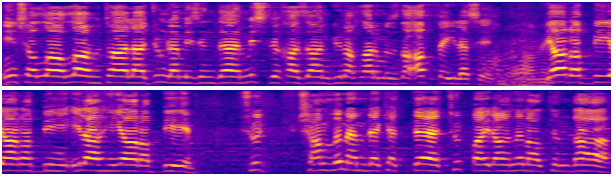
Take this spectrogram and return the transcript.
İnşallah Allahu Teala cümlemizin de misli hazan günahlarımızı da affeylesin. Ya Rabbi ya Rabbi ilahi ya Rabbi şu şanlı memlekette Türk bayrağının altında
